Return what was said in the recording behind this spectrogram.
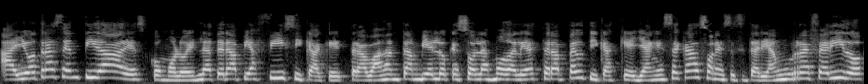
Hay otras entidades como lo es la terapia física que trabajan también lo que son las modalidades terapéuticas que ya en ese caso necesitarían un referido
